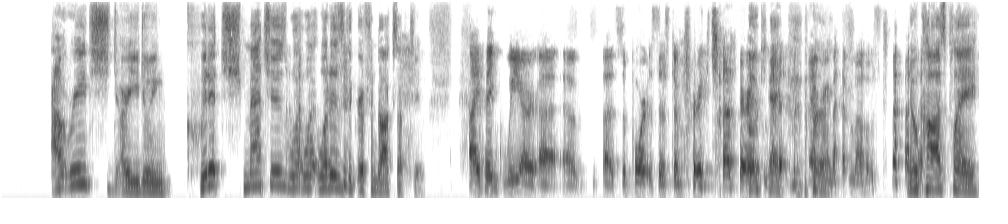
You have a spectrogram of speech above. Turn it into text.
outreach? Are you doing Quidditch matches? What what what is the Griffin Docs up to? I think we are a, a, a support system for each other. Okay, at, all right. At most, no cosplay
